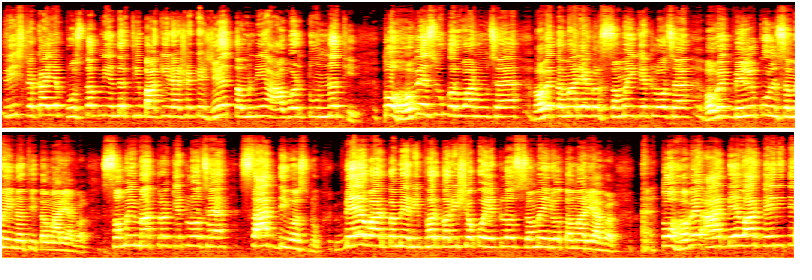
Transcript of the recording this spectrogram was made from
ત્રીસ ટકા એ પુસ્તકની અંદરથી બાકી રહેશે કે જે તમને આવડતું નથી. તો હવે શું કરવાનું છે? હવે તમારી આગળ સમય કેટલો છે? હવે બિલકુલ સમય નથી તમારી આગળ. સમય માત્ર કેટલો છે? સાત દિવસનો. બે વાર તમે રિફર કરી શકો એટલો સમય રહ્યો તમારી આગળ. તો હવે આ બે વાર કઈ રીતે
